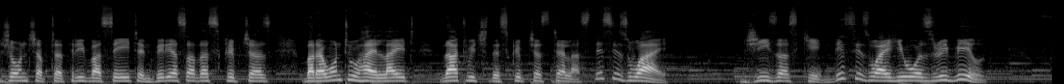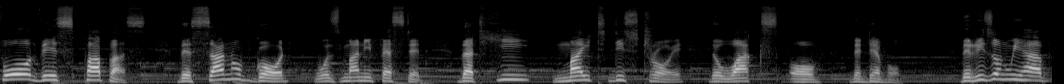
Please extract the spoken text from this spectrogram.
John chapter 3 verse 8 and various other scriptures, but I want to highlight that which the scriptures tell us. This is why Jesus came. This is why he was revealed. For this purpose, the Son of God was manifested that he might destroy the works of the devil. The reason we have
